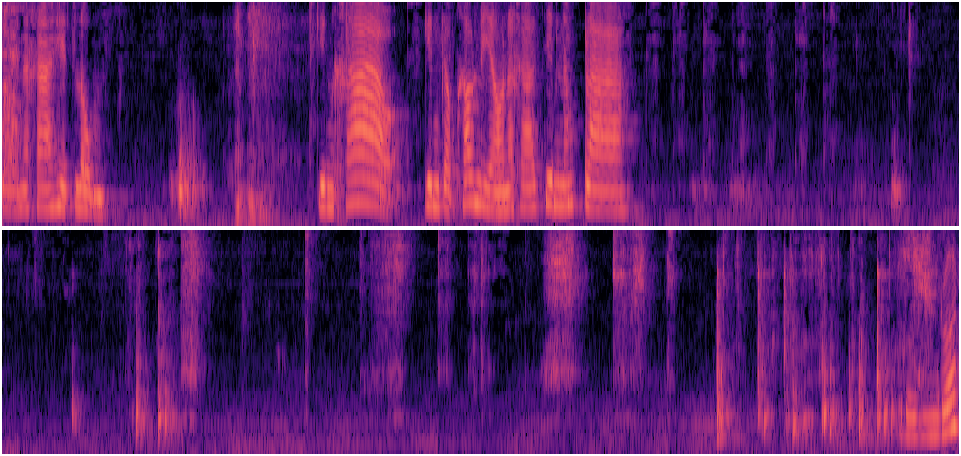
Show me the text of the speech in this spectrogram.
เลยนะคะ เห็ดลม กินข้าว กินกับข้าวเหนียวนะคะ จิ้มน้ำปลา ปรุงรส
